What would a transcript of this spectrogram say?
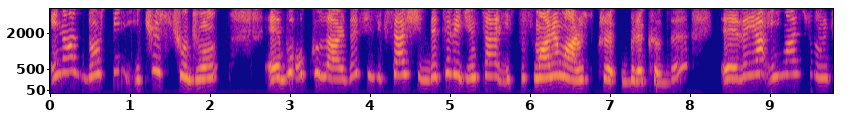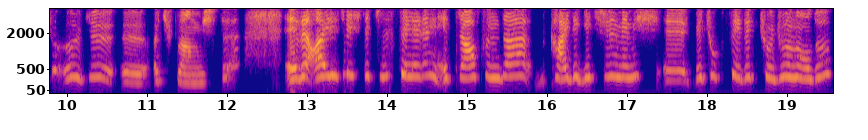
en az 4200 çocuğun e, bu okullarda fiziksel şiddete ve cinsel istismara maruz bırakıldığı veya ihmal sonucu öldüğü e, açıklanmıştı. E, ve ayrıca işte kiliselerin etrafında kayda geçirilmemiş e, ve çok sayıda çocuğun olduğu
